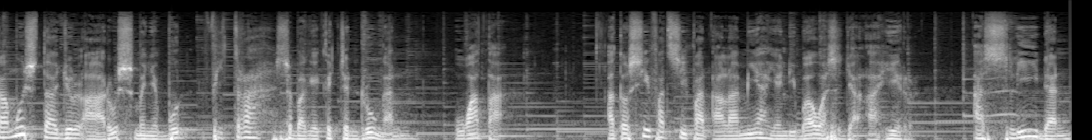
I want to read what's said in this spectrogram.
Kamus Tajul Arus menyebut fitrah sebagai kecenderungan, watak, atau sifat-sifat alamiah yang dibawa sejak lahir, asli dan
